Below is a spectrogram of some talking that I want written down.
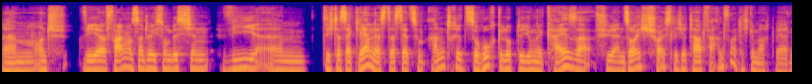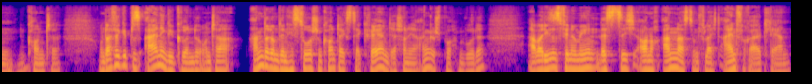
Ähm, und wir fragen uns natürlich so ein bisschen, wie ähm, sich das erklären lässt, dass der zum Antritt so hochgelobte junge Kaiser für eine solch scheußliche Tat verantwortlich gemacht werden konnte. Und dafür gibt es einige Gründe, unter anderem den historischen Kontext der Quellen, der schon ja angesprochen wurde. Aber dieses Phänomen lässt sich auch noch anders und vielleicht einfacher erklären.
